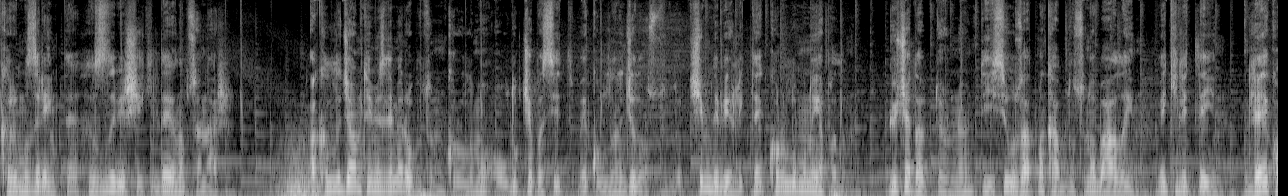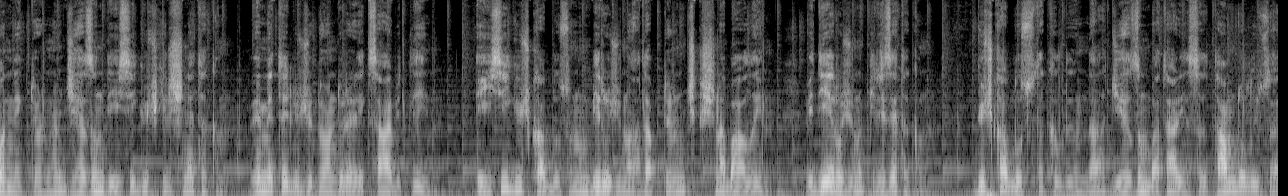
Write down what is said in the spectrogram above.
kırmızı renkte hızlı bir şekilde yanıp söner. Akıllı cam temizleme robotunun kurulumu oldukça basit ve kullanıcı dostudur. Şimdi birlikte kurulumunu yapalım. Güç adaptörünü DC uzatma kablosuna bağlayın ve kilitleyin. L konnektörünü cihazın DC güç girişine takın ve metal ucu döndürerek sabitleyin. AC güç kablosunun bir ucunu adaptörün çıkışına bağlayın ve diğer ucunu prize takın. Güç kablosu takıldığında cihazın bataryası tam doluysa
